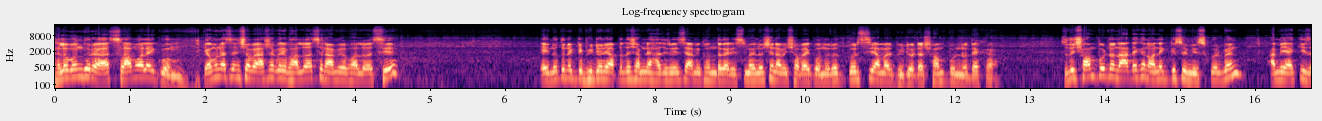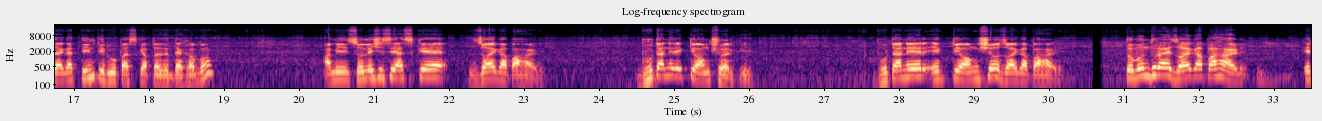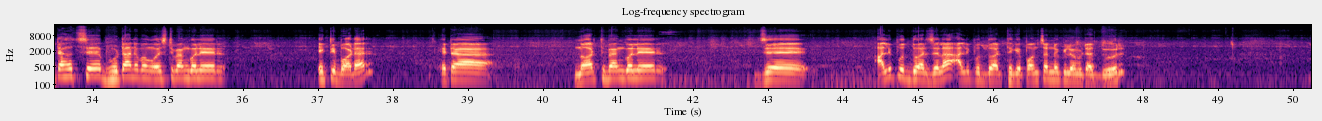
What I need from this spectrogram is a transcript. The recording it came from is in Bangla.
হ্যালো বন্ধুরা, আসসালামু আলাইকুম। কেমন আছেন সবাই? আশা করি ভালো আছেন, আমিও ভালো আছি। এই নতুন একটি ভিডিও নিয়ে আপনাদের সামনে হাজির হয়েছে আমি খন্দকার ইসমাইল হোসেন। আমি সবাইকে অনুরোধ করছি আমার ভিডিওটা সম্পূর্ণ দেখা। যদি সম্পূর্ণ না দেখেন, অনেক কিছু মিস করবেন। আমি একই জায়গায় তিনটি রূপ আজকে আপনাদের দেখাবো। আমি চলে এসেছি আজকে জয়গা পাহাড়। ভুটানের একটি অংশ আর কি। ভুটানের একটি অংশ জয়গা পাহাড়। তো বন্ধুরা, এই জয়গা পাহাড়, এটা হচ্ছে ভুটান এবং ওয়েস্ট বেঙ্গলের একটি বর্ডার। এটা নর্থ বেঙ্গলের যে আলিপুরদুয়ার জেলা, আলিপুরদুয়ার থেকে পঞ্চান্ন কিলোমিটার দূর।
